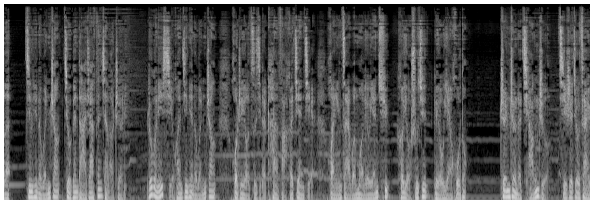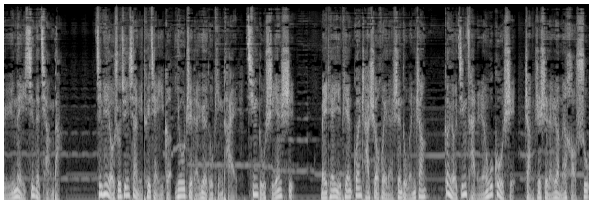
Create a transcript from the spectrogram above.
了，今天的文章就跟大家分享到这里。如果您喜欢今天的文章，或者有自己的看法和见解，欢迎在文末留言区和有书君留言互动。真正的强者，其实就在于内心的强大。今天有书君向你推荐一个优质的阅读平台——轻读实验室，每天一篇观察社会的深度文章，更有精彩的人物故事、长知识的热门好书。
